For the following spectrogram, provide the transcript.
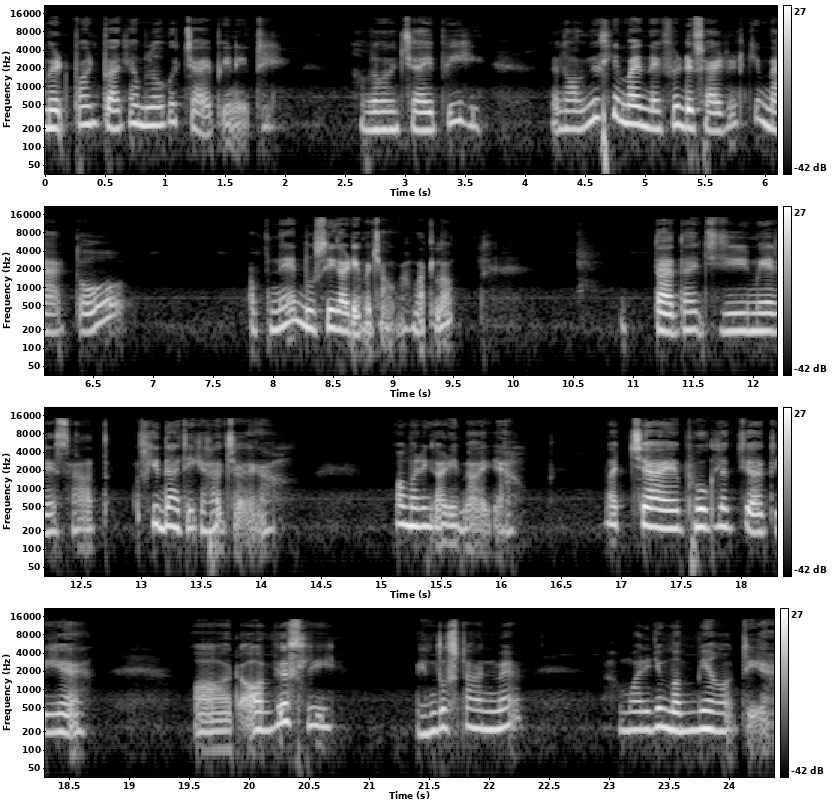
मिड पॉइंट पर आके हम लोगों को चाय पीनी थी। हम लोगों ने चाय पी। Then obviously my nephew decided कि मैं तो अपने दूसरी गाड़ी में जाऊँगा। मतलब दादाजी मेरे साथ उसकी दादी के साथ जाएगा। और हमारी गाड़ी में आ गया। बच्चा है, भूख लग जाती है। और ऑब्वियसली हिंदुस्तान में हमारी जो मम्मियाँ होती है,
